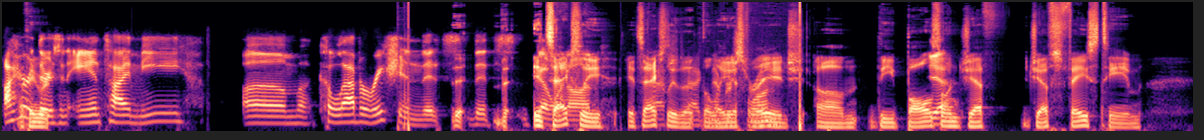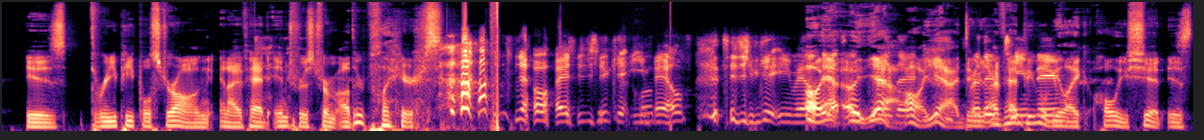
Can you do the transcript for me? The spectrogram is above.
I think heard we're- there's an anti-me um collaboration that's that's The- it's going on. actually it's actually the, Hashtag the never latest swung. rage. Um, the balls Yeah. on Jeff Jeff's face team is three people strong, and I've had interest from other players. no way. Did you get emails? Did you get emails? Oh yeah, oh yeah, their- oh yeah, dude. I've had team people be like, "Holy shit, is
